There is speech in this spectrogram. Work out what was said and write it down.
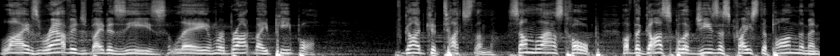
lives ravaged by disease lay and were brought by people. If God could touch them, some last hope of the gospel of Jesus Christ upon them. And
